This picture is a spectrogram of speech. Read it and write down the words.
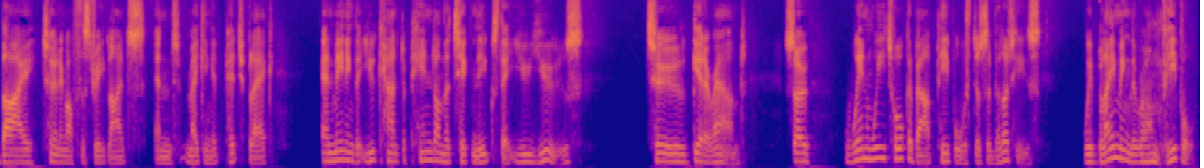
by turning off the street lights and making it pitch black, and meaning that you can't depend on the techniques that you use to get around. So when we talk about people with disabilities, we're blaming the wrong people.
